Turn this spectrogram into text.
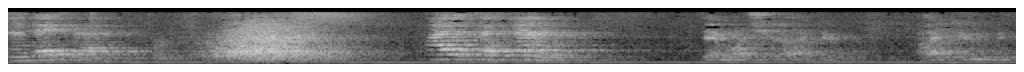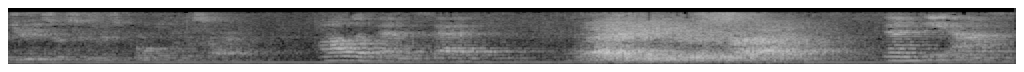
and they said, Pilate said to them, Then what should I do? I do with Jesus who is called the Messiah. all of them said, Messiah. Then he asked,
